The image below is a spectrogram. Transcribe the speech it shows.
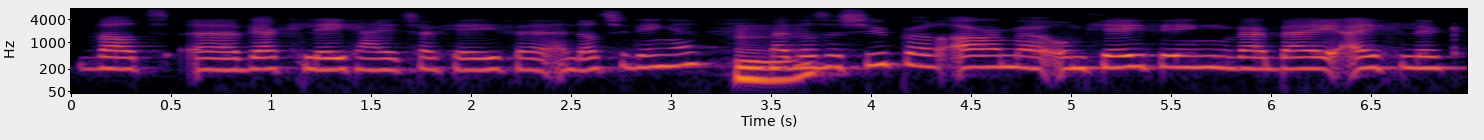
wat uh, werkgelegenheid zou geven en dat soort dingen. Maar het mhm. was een super arme omgeving waarbij eigenlijk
